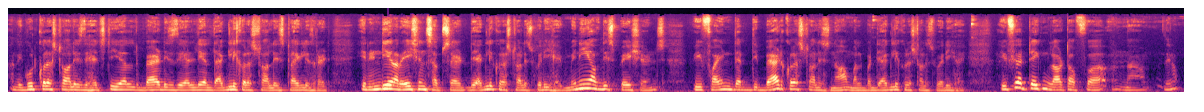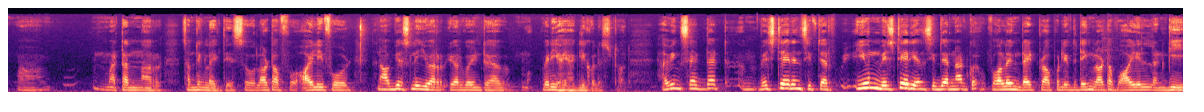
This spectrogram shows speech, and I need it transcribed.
And the good cholesterol is the HDL, the bad is the LDL, the ugly cholesterol is triglyceride. In Indian or Asian subset, the ugly cholesterol is very high. Many of these patients, we find that the bad cholesterol is normal, but the ugly cholesterol is very high. If you are taking a lot of, uh, you know, uh, mutton or something like this so a lot of oily food then obviously you are you are going to have very high ugly cholesterol having said that um, vegetarians if they are even vegetarians if they are not following diet properly if they are taking a lot of oil and ghee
